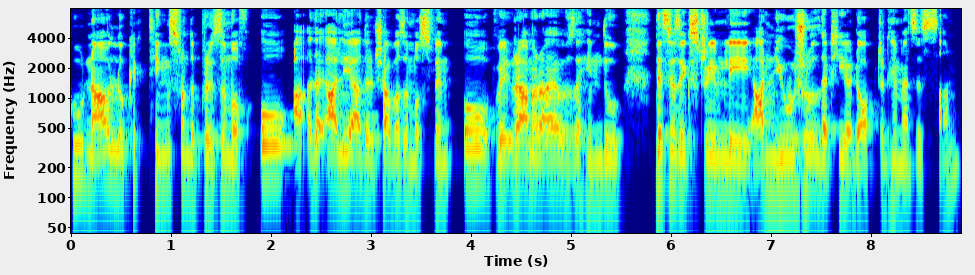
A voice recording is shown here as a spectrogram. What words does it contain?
who now look at things from the prism of, oh, uh, Ali Adil Shah was a Muslim. Oh, Ramaraya was a Hindu. This is extremely unusual that he adopted him as his son.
